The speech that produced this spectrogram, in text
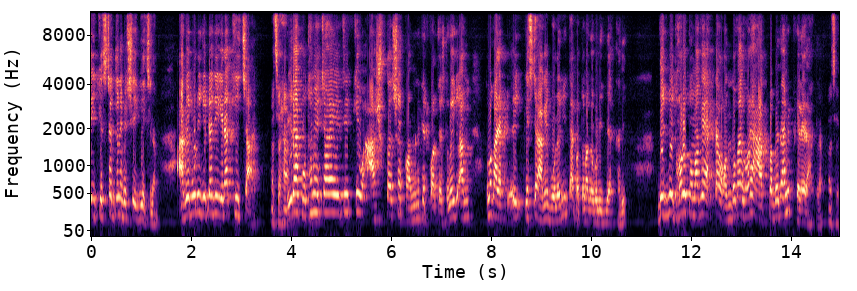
এই কেসটার জন্য বেশি এগিয়েছিলাম আগে বলি যেটা যে এরা কি চায়? আচ্ছা হ্যাঁ। এরা প্রথমে চায় যে কেউ আসুক তার সাথে কমিউনিকেট করার চেষ্টা করি আমি তোমাকে আর একটা- এই কেসটা আগে বলে নিই তারপর তোমাকে বলি ব্যাখ্যা দিই দেখবে ধরো তোমাকে একটা অন্ধকার ঘরে হাত পা বেঁধে আমি ফেলে রাখলাম। আচ্ছা।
